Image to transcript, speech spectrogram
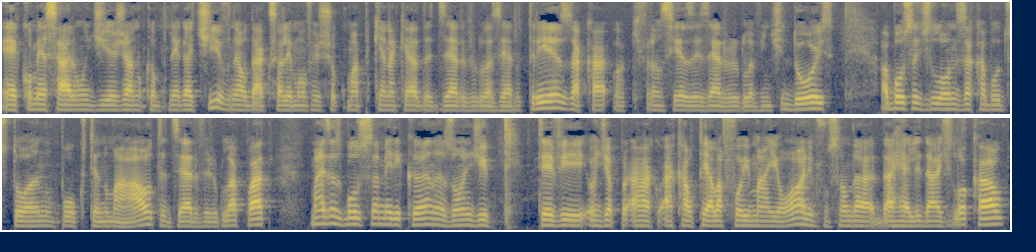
é, começaram o dia já no campo negativo, né? o DAX alemão fechou com uma pequena queda de 0,03, a, a francesa 0,22. A bolsa de Londres acabou destoando um pouco, tendo uma alta de 0,4, mas as bolsas americanas, onde teve, onde a, a, a, cautela foi maior em função da, da realidade local,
